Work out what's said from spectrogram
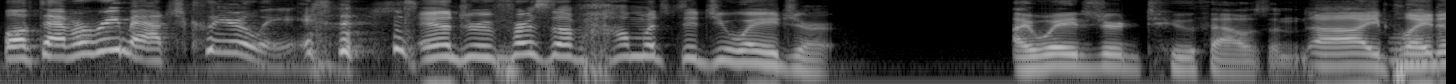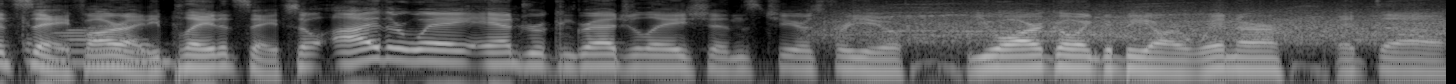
We'll have to have a rematch, clearly. Andrew, first off, how much did you wager? I wagered two thousand. Uh, he played my it safe. All right, he played it safe. So either way, Andrew, congratulations. Cheers for you. You are going to be our winner. It uh,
